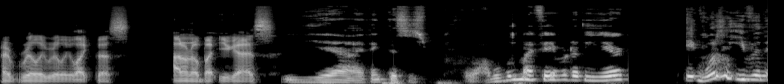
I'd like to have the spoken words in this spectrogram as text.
I really, really like this. I don't know about you guys. yeah, I think this is probably my favorite of the year. It wasn't even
